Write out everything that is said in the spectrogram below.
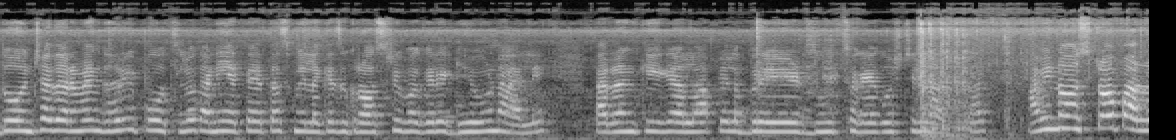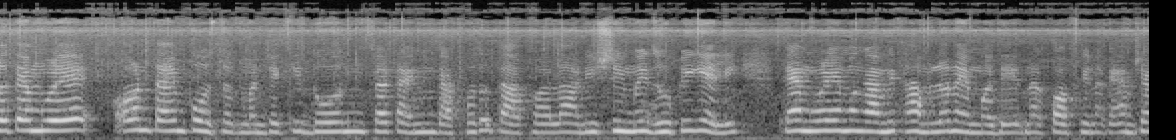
दोनच्या दरम्यान घरी पोहोचलोत आणि येता येताच मी लगेच ग्रॉसरी वगैरे घेऊन आले. कारण की याला आपल्याला ब्रेड दूध सगळ्या गोष्टी लागतात. आम्ही नॉनस्टॉप आलो त्यामुळे ऑन टाईम पोहोचत. म्हणजे की दोनचा टायमिंग दाखवत होता आपल्याला आणि श्रीमयी झोपी गेली. त्यामुळे मग आम्ही थांबलो नाही मध्ये ना कॉफी ना काय. आमच्या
